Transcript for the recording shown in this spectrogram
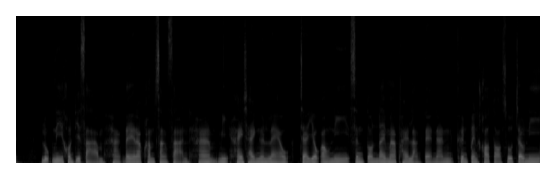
347 ลูกหนี้คนที่ 3 หากได้รับคำสั่งศาลห้ามมิให้ใช้เงินแล้ว จะยกเอาหนี้ซึ่งตนได้มาภายหลังแต่นั้นขึ้นเป็นข้อต่อสู้เจ้าหนี้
